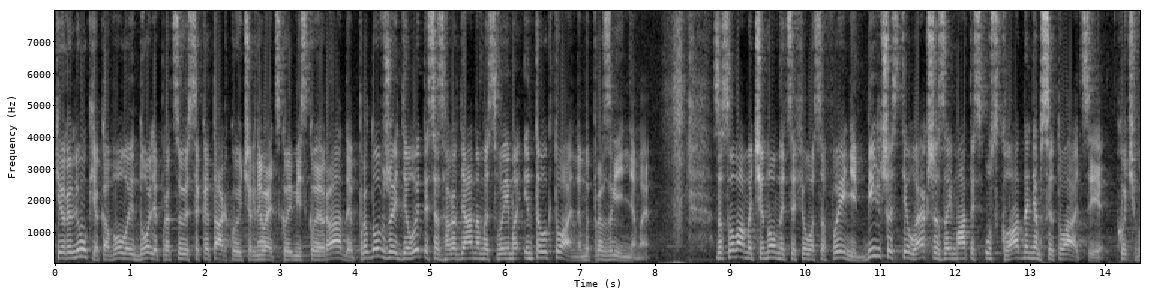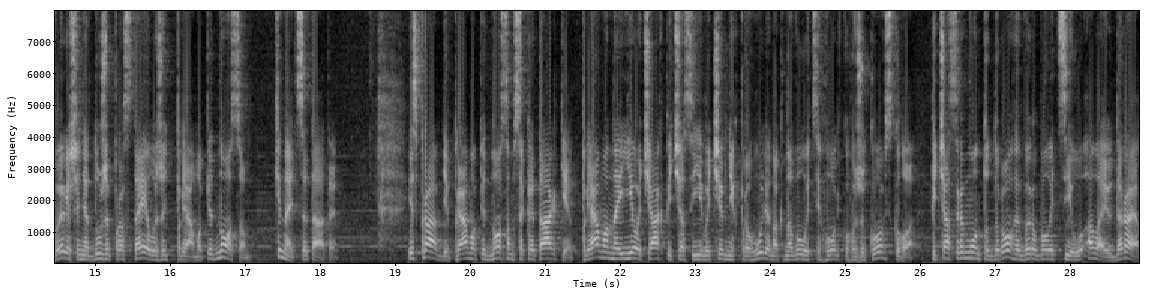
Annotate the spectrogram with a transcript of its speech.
Кирилюк, яка волею долі працює секретаркою Чернівецької міської ради, продовжує ділитися з городянами своїми інтелектуальними прозріннями. За словами чиновниці філософині, більшості легше займатися ускладненням ситуації, хоч вирішення дуже просте і лежить прямо під носом. Кінець цитати. І справді, прямо під носом секретарки, прямо на її очах під час її вечірніх прогулянок на вулиці Горького Жуковського, під час ремонту дороги виробили цілу алею дерев.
